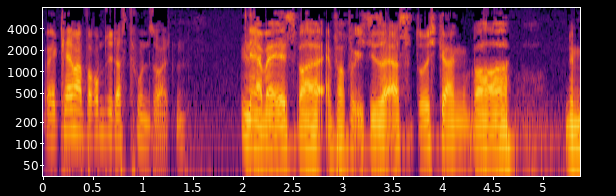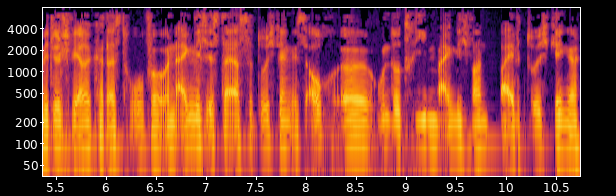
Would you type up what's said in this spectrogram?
Erklär mal, warum sie das tun sollten. Ja, aber es war einfach wirklich dieser erste Durchgang war eine mittelschwere Katastrophe. Und eigentlich ist der erste Durchgang ist auch äh, untertrieben. Eigentlich waren beide Durchgänge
